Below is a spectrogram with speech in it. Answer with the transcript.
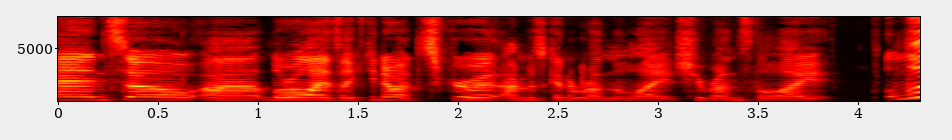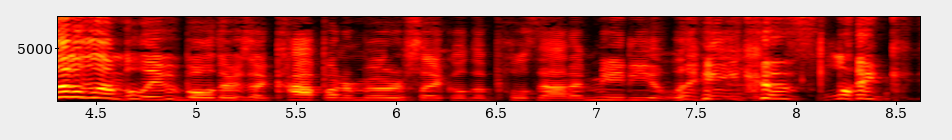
And so uh, Lorelai's like, "You know what? Screw it. I'm just gonna run the light." She runs the light. A little unbelievable. There's a cop on a motorcycle that pulls out immediately because, like,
